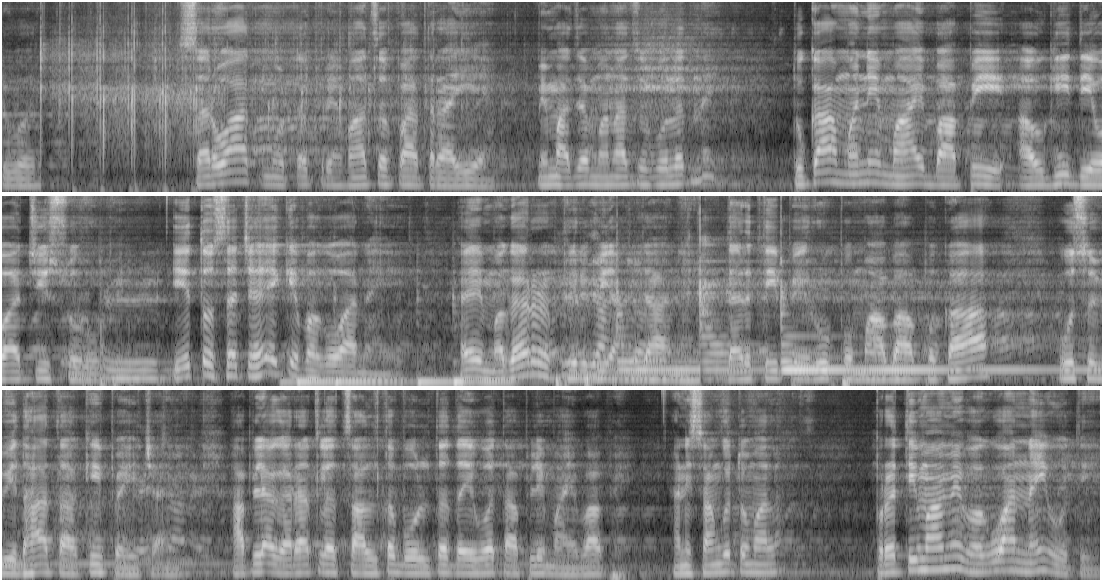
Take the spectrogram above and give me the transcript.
जगाच्या सर्वात मोठं प्रेमाचं पात्र आई आहे. मी माझ्या मनाचं बोलत नाही. तुका मने माय बापे अवघी देवाची स्वरूप ये तो सच है की भगवान है है मगर फिर भी अनजान है धरती पे रूप माँ बाप का? उस विधाता की पहचान आपल्या घरातलं चालतं बोलतं दैवत आपले मायबाप आहे. आणि सांगू तुम्हाला प्रतिमा में भगवान नाही होते.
